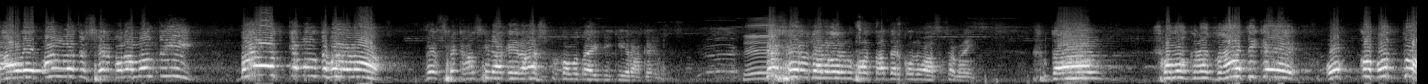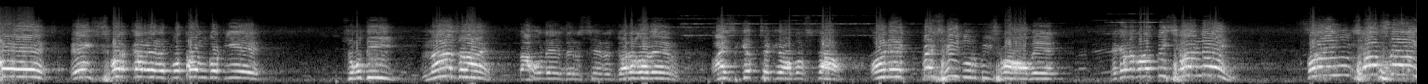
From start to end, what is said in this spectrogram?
তাহলে বাংলাদেশের কোন মন্ত্রী ভারতকে বলতে পারে না যে শেখ হাসিনাকে রাষ্ট্র ক্ষমতায় টিকিয়ে রাখেন। দেশের জনগণের উপর তাদের কোনো আস্থা নাই। সুতরাং সমগ্র জাতিকে ঐক্যবদ্ধ হয়ে এই সরকারের পতন ঘটিয়ে যদি না যায়, তাহলে দেশের জনগণের আজকের থেকে অবস্থা অনেক বেশি দুর্বিষহ হবে। এখানে কোনো বিচার নেই, কোনো ইনসাফ নেই,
